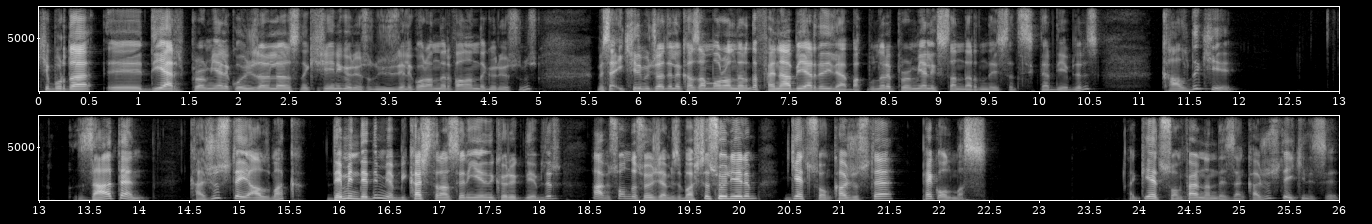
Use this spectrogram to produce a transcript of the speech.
ki burada e, diğer Premier Lig oyuncularıyla arasındaki şeyini görüyorsunuz. Yüzdelik oranları falan da görüyorsunuz. Mesela ikili mücadele kazanma oranlarında fena bir yerde değil. Ya. Bak bunlar hep Premier Lig standartında istatistikler diyebiliriz. Kaldı ki zaten Kajuste'yi almak demin dedim ya birkaç transferin yerini körükleyebilir. Abi sonda söyleyeceğimizi başta söyleyelim. Getson Kajuste pek olmaz. Getson Fernandez'den Kajuste ikilisi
